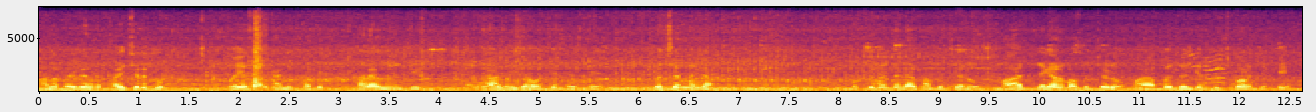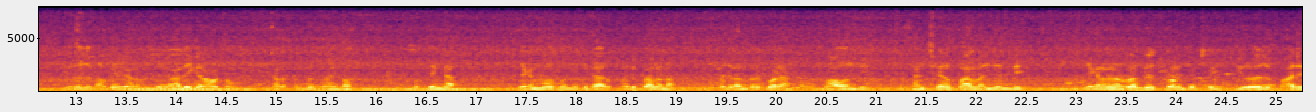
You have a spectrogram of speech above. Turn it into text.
నలభై వేల పైసలకు వైఎస్ఆర్ కాంగ్రెస్ పార్టీ కార్యాలయం నుంచి ర్యాలీగా వచ్చేసేస్తే స్వచ్ఛందంగా ముఖ్యమంత్రి గారు పంపించారు మా జగన్ పంపించాడు మా అభ్యర్థులు గెలిపించుకోవాలని చెప్పి ఈరోజు నలభై వేల మంది ర్యాలీకి రావడం చాలా సంతోషదాయకం. ముఖ్యంగా జగన్మోహన్ రెడ్డి గారు పరిపాలన ప్రజలందరూ కూడా బాగుంది. సంక్షేమ పాలన అందింది జగన్ రుణం తీసుకోవాలని చెప్పి ఈరోజు భారీ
